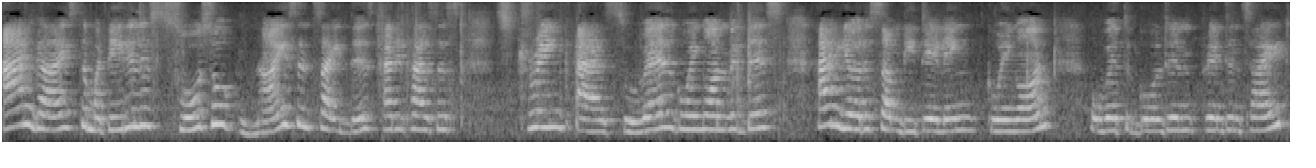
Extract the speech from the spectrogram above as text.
And guys the material is so so nice inside this. And it has this string as well going on with this. And here is some detailing going on with golden print inside.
